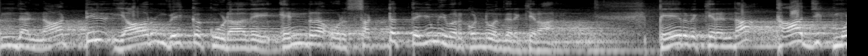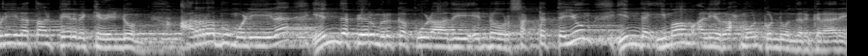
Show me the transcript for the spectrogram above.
அந்த நாட்டில் யாரும் வைக்கக்கூடாது என்ற ஒரு சட்டத்தையும் இவர் கொண்டு வந்திருக்கிறார். பேர் வைக்கிறேன்டா? தாஜிக் மொழியில தான் பேர் வைக்க வேண்டும். அரபு மொழியில எந்த பேரும் இருக்கக்கூடாது என்ற ஒரு சட்டத்தையும் இந்த இமாம் அலி ரஹ்மோன் கொண்டு வந்திருக்கிறாரு.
